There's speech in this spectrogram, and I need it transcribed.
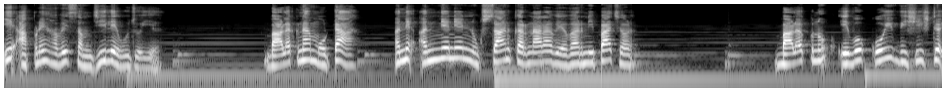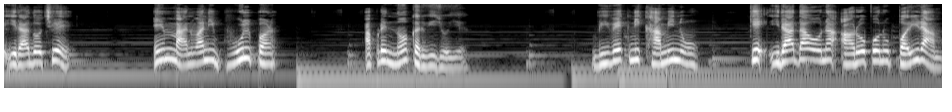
એ આપણે હવે સમજી લેવું જોઈએ. બાળકના મોટા અને અન્યને નુકસાન કરનારા વ્યવહારની પાછળ બાળકનો એવો કોઈ વિશિષ્ટ ઈરાદો છે? એમ માનવાની ભૂલ પણ આપણે ન કરવી જોઈએ. વિવેકની ખામીનું કે ઈરાદાઓના આરોપોનું પરિણામ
